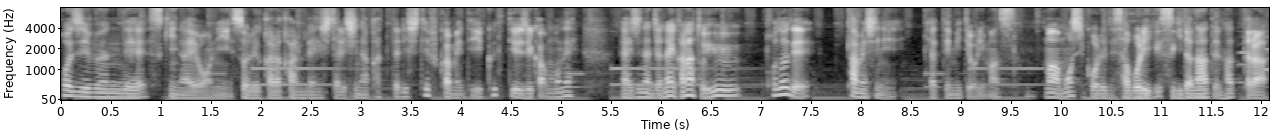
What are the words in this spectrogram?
こう自分で好きなようにそれから関連したりしなかったりして深めていくっていう時間もね大事なんじゃないかなということで試しにやってみております。まあもしこれでサボりすぎだなってなったら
